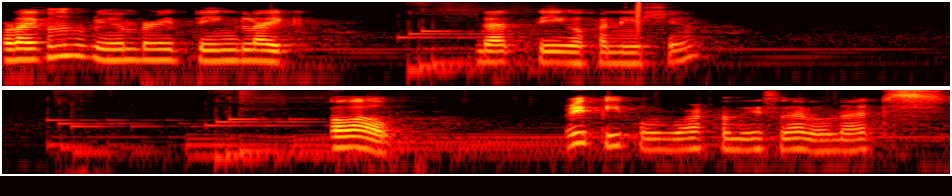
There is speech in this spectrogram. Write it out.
but I don't remember it being like that big of an issue. Oh wow, three people work on this level, that's...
